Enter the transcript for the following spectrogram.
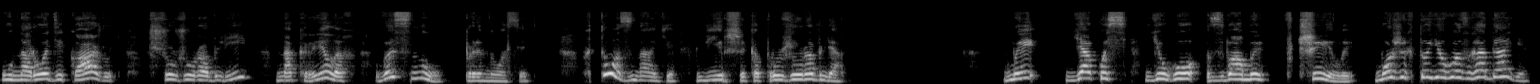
У народі кажуть, що журавлі на крилах весну приносять. Хто знає віршика про журавля? Ми якось його з вами вчили. Може, хто його згадає?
